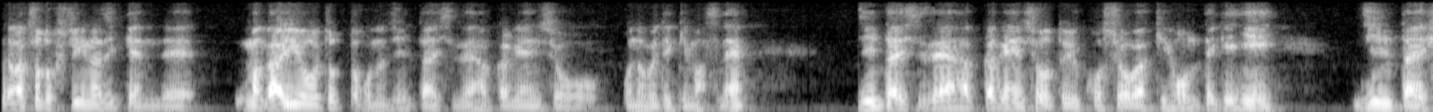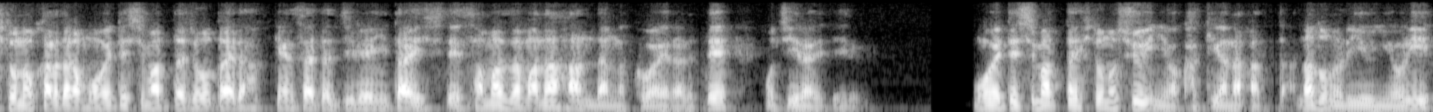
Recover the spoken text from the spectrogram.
う。だからちょっと不思議な事件で、まあ概要をちょっとこの人体自然発火現象を述べていきますね。人体自然発火現象という故障は基本的に人体、人の体が燃えてしまった状態で発見された事例に対して様々な判断が加えられて用いられている。燃えてしまった人の周囲には火気がなかったなどの理由により、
